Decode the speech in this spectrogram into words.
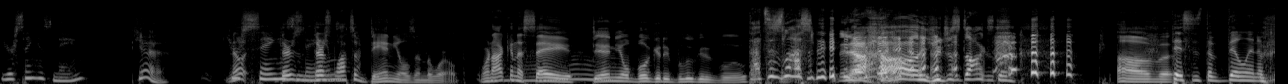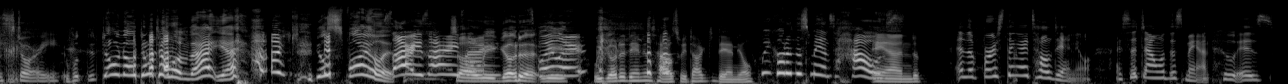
you're saying his name. yeah." You're no, saying there's his name. there's lots of Daniels in the world. We're not gonna say. Daniel Boogity Bloogity Blue. That's his last name. no, you just doxed him. Um, this is the villain of the story. well, don't no, don't tell him that yet. You'll spoil it. sorry, sorry. so sorry. we go to Spoiler. we, we go to Daniel's house. We talk to Daniel, we go to this man's house, and and the first thing I tell Daniel, I sit down with this man who is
